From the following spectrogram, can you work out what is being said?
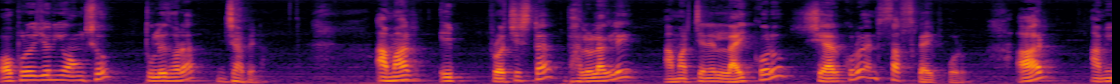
অপ্রয়োজনীয় অংশ তুলে ধরা যাবে না। আমার এই প্রচেষ্টা ভালো লাগলে আমার চ্যানেল লাইক করো শেয়ার করো অ্যান্ড সাবস্ক্রাইব করো। আর আমি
